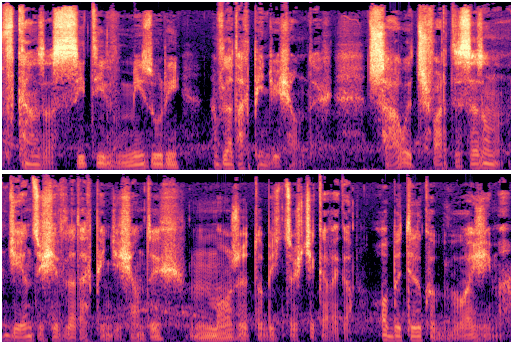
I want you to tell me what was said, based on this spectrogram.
w Kansas City, w Missouri w latach 50. Cały czwarty sezon dziejący się w latach 50. może to być coś ciekawego. Oby tylko była zima.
